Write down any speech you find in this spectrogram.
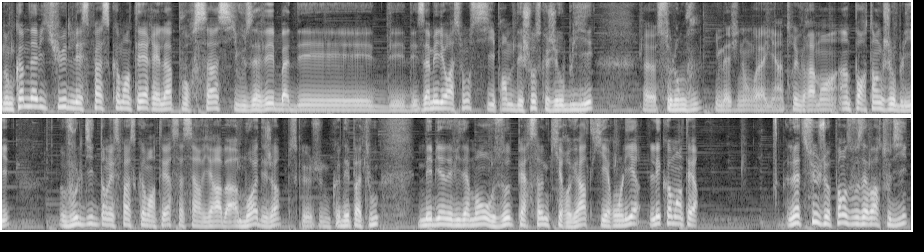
Donc comme d'habitude, l'espace commentaire est là pour ça. Si vous avez bah, des, améliorations, si par exemple des choses que j'ai oubliées, euh, selon vous, imaginons, voilà, il y a un truc vraiment important que j'ai oublié, vous le dites dans l'espace commentaire, ça servira bah, à moi déjà, parce que je ne connais pas tout, mais bien évidemment aux autres personnes qui regardent, qui iront lire les commentaires. Là-dessus, je pense vous avoir tout dit.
